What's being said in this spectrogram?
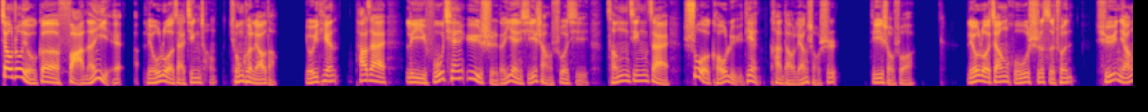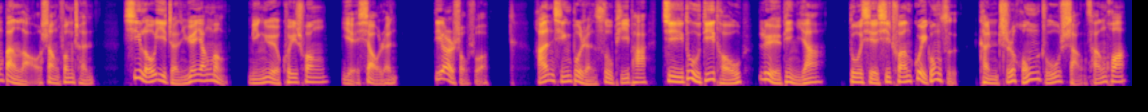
胶州有个法南野，流落在京城，穷困潦倒。有一天，他在李福谦御史的宴席上说起，曾经在朔口旅店看到两首诗。第一首说：“流落江湖十四春，徐娘半老上风尘。西楼一枕鸳鸯梦，明月窥窗也笑人。”第二首说：“含情不忍诉琵琶，几度低头略鬓鸦。多谢西川贵公子，肯持红烛赏残花。”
